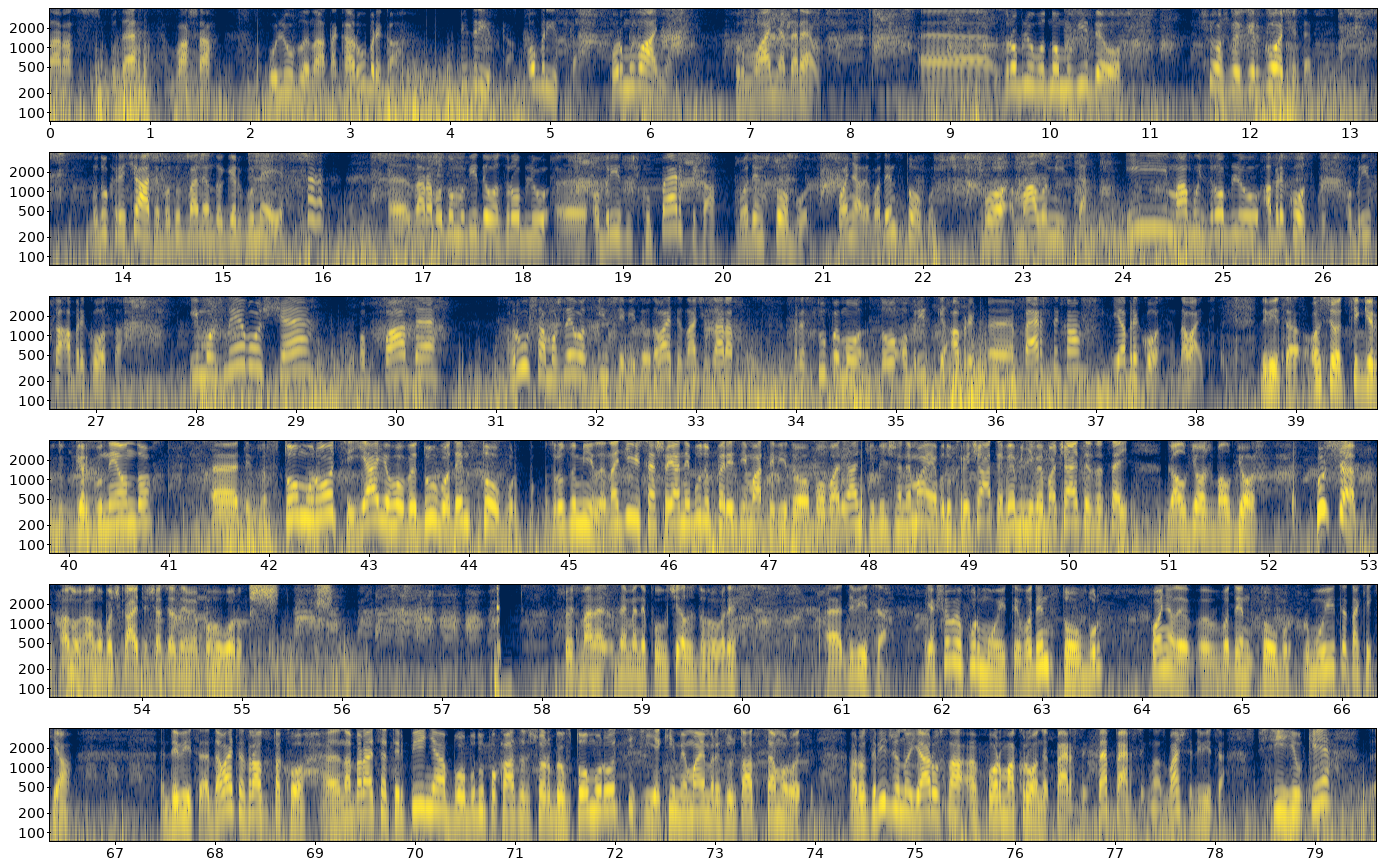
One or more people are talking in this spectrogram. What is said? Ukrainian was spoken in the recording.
Зараз буде ваша улюблена така рубрика. Підрізка, обрізка, формування, формування дерев. Е, зроблю в одному відео. Що ж ви гіргочите? Буду кричати, бо тут в мене до гіргунеє. Е, Зараз в одному відео зроблю е, обрізочку персика в один стовбур. Поняли? В один стовбур, бо мало місця. І, мабуть, зроблю абрикоску. Обрізка абрикоса. І можливо ще попаде груша, можливо, з інше відео. Давайте, значить, зараз приступимо до обрізки абри- е, персика і абрикоси. Давайте. Дивіться, ось ці гір- гіргунеондо. Е, В тому році я його веду в один стовбур. Зрозуміли. Надіюся, що я не буду перезнімати відео, бо варіантів більше немає. Я буду кричати. Ви мені вибачайте за цей галдьош балдьош Гущеп! Ану, ану, почекайте, зараз я з ними поговорю. Кш, кш. Щось в мене з ними не вийшло договоритися. Е, дивіться, якщо ви формуєте в один стовбур, поняли, в один стовбур формуєте, так як я. Дивіться, давайте зразу тако. Е, Набирайте терпіння, бо буду показувати, що робив в тому році і який ми маємо результат в цьому році. Розріджено ярусна е, форма крони. Персик. Це персик у нас. Бачите, дивіться. Всі гілки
